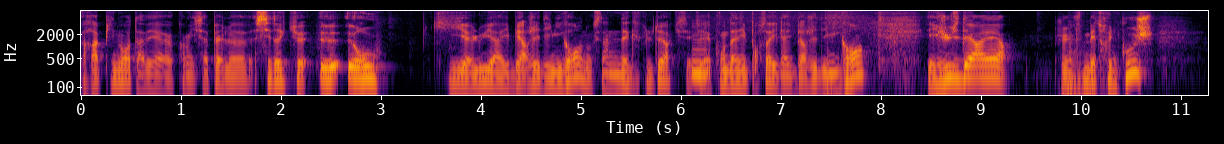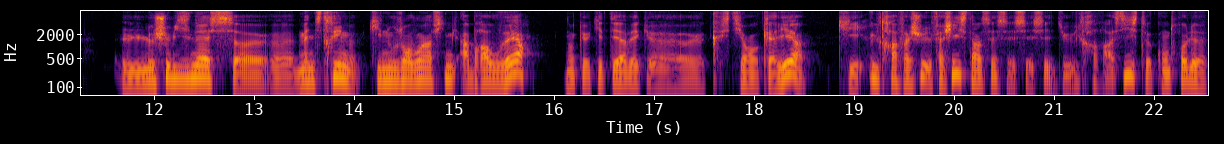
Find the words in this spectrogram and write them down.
rapidement, tu avais, comment il s'appelle, euh, Cédric E- Euroux, qui euh, lui a hébergé des migrants, donc c'est un agriculteur qui s'est Mm. fait condamner pour ça, il a hébergé des migrants. Et juste derrière, je vais mettre une couche, le show business euh, euh, mainstream qui nous envoie un film à bras ouverts, donc, euh, qui était avec euh, Christian Clavier, qui est ultra fasciste, hein, c'est- du ultra raciste contre, le,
